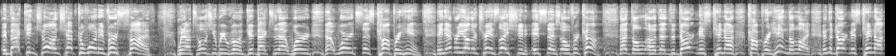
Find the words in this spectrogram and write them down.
And back in John chapter 1 and verse 5, when I told you we were going to get back to that word, that word says comprehend. In every other translation, it says overcome. That the, uh, that the darkness cannot comprehend the light, and the darkness cannot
